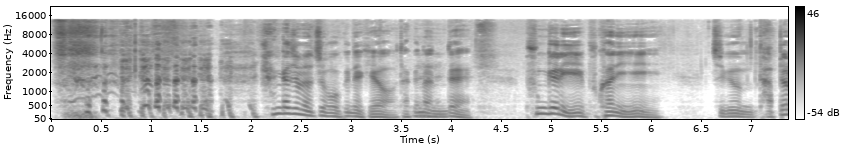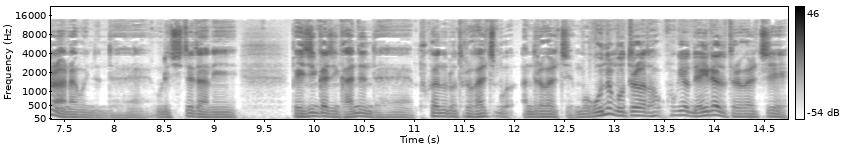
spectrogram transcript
한 가지만 여쭤보고 끝낼게요. 다 끝났는데 풍계리 북한이 지금 답변을 안 하고 있는데 우리 취재단이 베이징까지 갔는데 북한으로 들어갈지 뭐 안 들어갈지 뭐 오늘 못 들어가도 혹여 내일이라도 들어갈지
